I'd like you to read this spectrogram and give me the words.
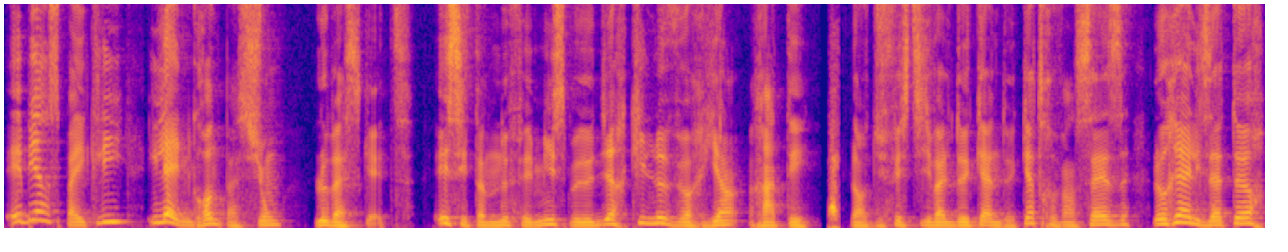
Eh bien, Spike Lee, il a une grande passion, le basket. Et c'est un euphémisme de dire qu'il ne veut rien rater. Lors du Festival de Cannes de 96, le réalisateur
